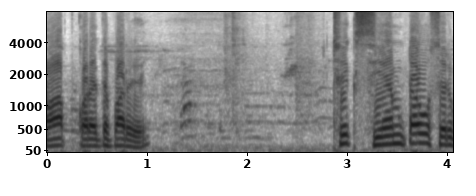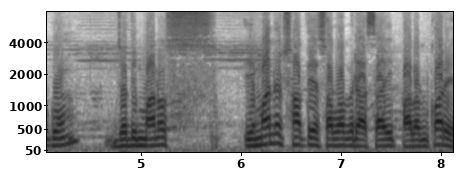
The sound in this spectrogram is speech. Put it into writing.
মাফ করাতে পারে, ঠিক সিএমটাও সেরকম। যদি মানুষ ইমানের সাথে স্বভাবের আশায় পালন করে,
